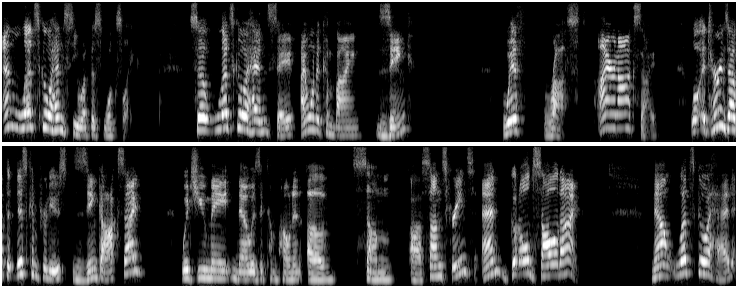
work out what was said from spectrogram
And let's go ahead and see what this looks like. So let's go ahead and say, I want to combine zinc with rust, iron oxide. Well, it turns out that this can produce zinc oxide, which you may know is a component of some uh, sunscreens and good old solid iron. Now let's go ahead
